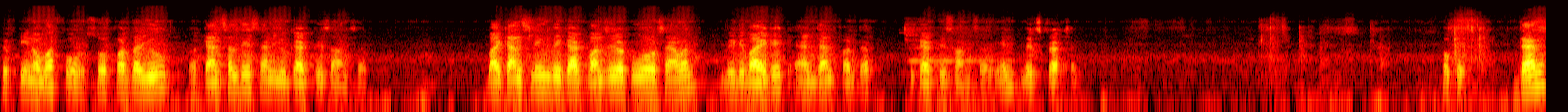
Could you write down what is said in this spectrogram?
15 over 4 so further you uh, cancel this and you get this answer. By cancelling we get 102 over 7 we divide it and then further you get this answer in mixed fraction okay. Then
